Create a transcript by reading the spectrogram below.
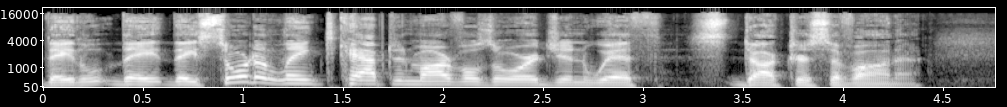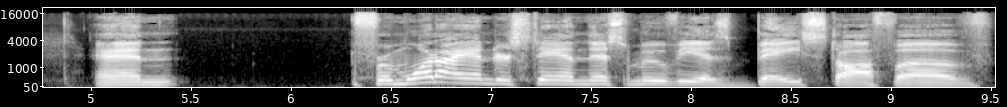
They they they sort of linked Captain Marvel's origin with Doctor Sivana, and from what I understand, this movie is based off of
